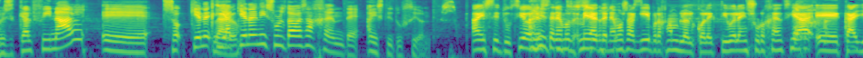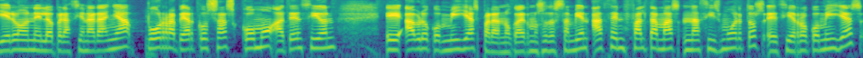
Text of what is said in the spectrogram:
Pues que al final, eh, so- ¿quién- ¿y a quién han insultado a esa gente? A instituciones. A instituciones. A Tenemos, mira, tenemos aquí, por ejemplo, el colectivo de la insurgencia eh, cayeron en la operación Araña por rapear cosas como, atención, eh, abro comillas para no caer nosotras también, hacen falta más nazis muertos, cierro comillas,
